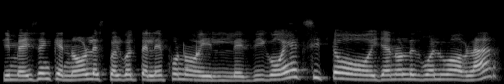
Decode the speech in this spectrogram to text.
Si me dicen que no, les cuelgo el teléfono y les digo éxito y ya no les vuelvo a hablar.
